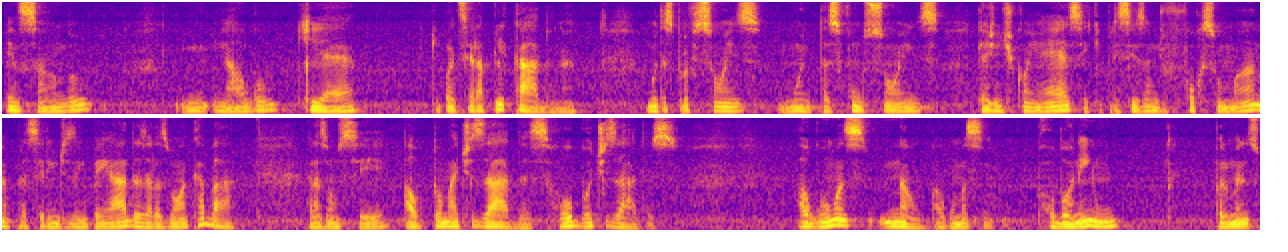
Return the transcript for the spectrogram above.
pensando em, em algo que é que pode ser aplicado, né? Muitas profissões, muitas funções que a gente conhece que precisam de força humana para serem desempenhadas, elas vão acabar elas vão ser automatizadas, robotizadas. Algumas não, algumas robô nenhum, pelo menos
